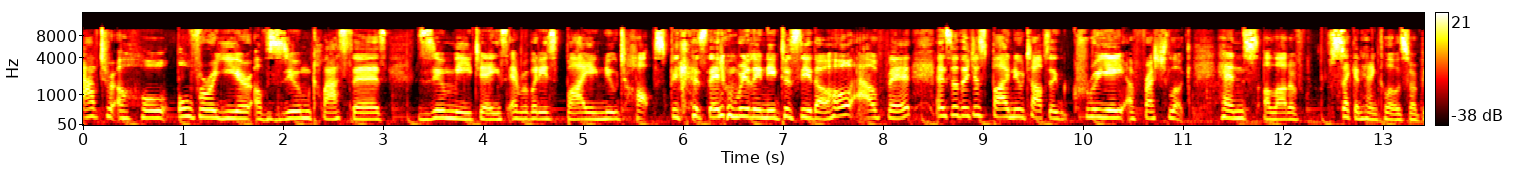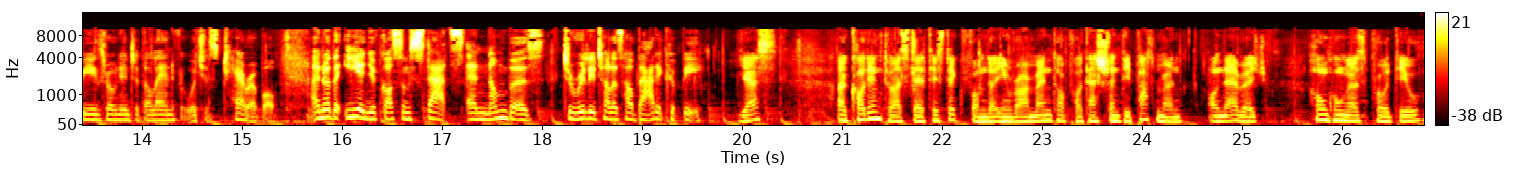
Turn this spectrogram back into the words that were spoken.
after a whole over a year of Zoom classes, Zoom meetings, everybody's buying new tops because they don't really need to see the whole outfit. And so they just buy new tops and create a fresh look. Hence, a lot of secondhand clothes are being thrown into the landfill, which is terrible. I know that Ian, you've got some stats and numbers to really tell us how bad it could be. Yes. According to a statistic from the Environmental Protection Department, on average, Hong Kongers produce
